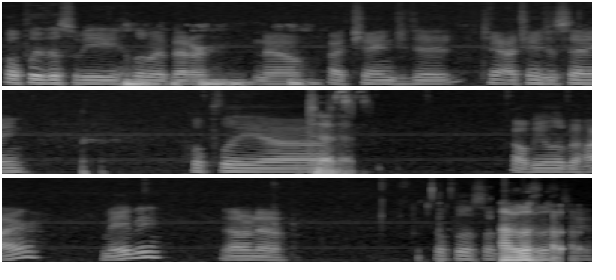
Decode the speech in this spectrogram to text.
Hopefully this will be a little bit better now. I changed it. I changed the setting. Hopefully uh, Test. I'll be a little bit higher. Maybe. I don't know. Hopefully this will be better.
